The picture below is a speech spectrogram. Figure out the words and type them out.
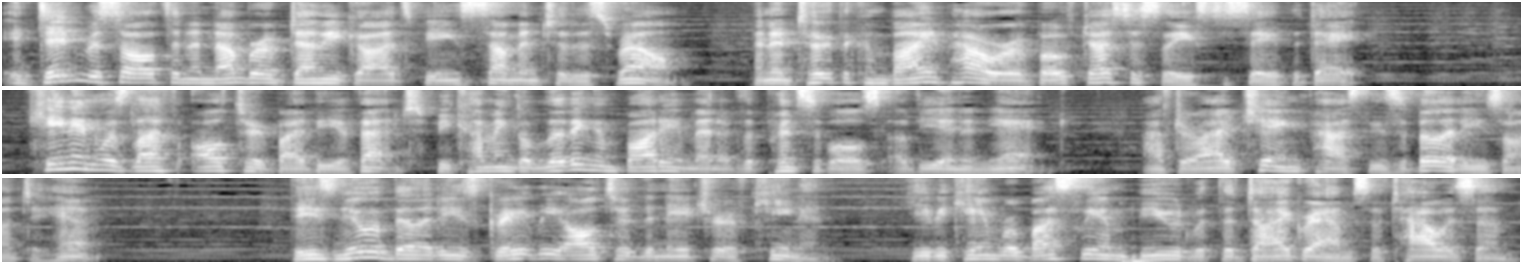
It did result in a number of demigods being summoned to this realm, and it took the combined power of both Justice Leagues to save the day. Kenan was left altered by the event, becoming the living embodiment of the principles of yin and yang, after I Ching passed these abilities on to him. These new abilities greatly altered the nature of Kenan. He became robustly imbued with the trigrams of Taoism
